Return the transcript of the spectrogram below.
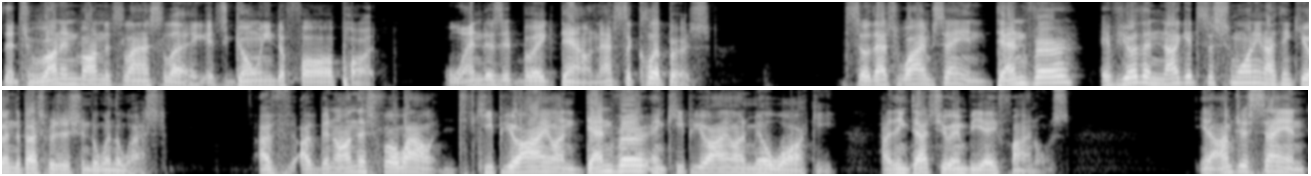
that's running on its last leg. It's going to fall apart. When does it break down? That's the Clippers. so that's why I'm saying Denver. If you're the Nuggets this morning, I think you're in the best position to win the West. I've I've been on this for a while. Keep your eye on Denver and keep your eye on Milwaukee. I think that's your NBA Finals. You know, I'm just saying,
